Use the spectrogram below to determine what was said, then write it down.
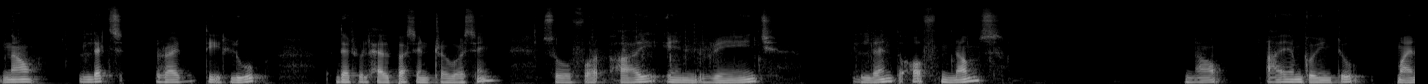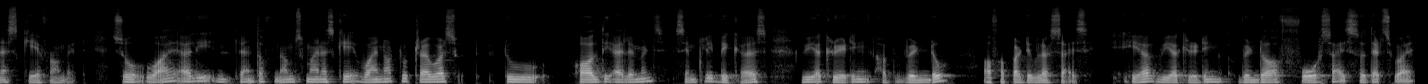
Now let's write the loop that will help us in traversing. So for i in range length of nums. Now i am going to minus k from it. So why ali length of nums minus k? Why not to traverse to all the elements? Simply because we are creating a window of a particular size. Here we are creating window of four size. So that's why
